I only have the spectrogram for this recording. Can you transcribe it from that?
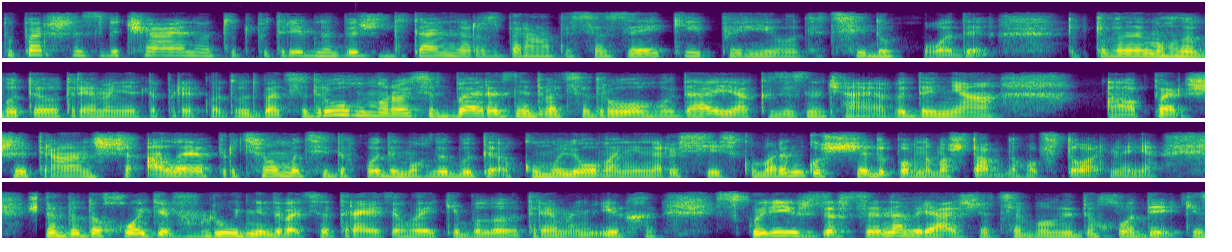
По-перше, звичайно, тут потрібно більш детально розбиратися, за який період ці доходи, тобто вони могли бути отримані, для прикладу, у 22-му році, в березні 22-го, да, як зазначає видання. Перший транш, але при цьому ці доходи могли бути акумульовані на російському ринку ще до повномасштабного вторгнення. Щодо доходів в грудні 23-го, які були отримані, їх скоріш за все, навряд чи це були доходи, які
